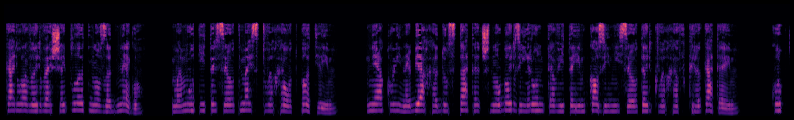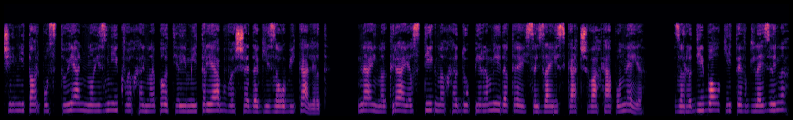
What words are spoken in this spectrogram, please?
Карла вървеше плътно зад него. Мамутите се отместваха от пътя им. Някои не бяха достатъчно бързи и рунтавите им козини се отъркваха в краката им. Купчини тор постоянно изникваха на пътя им и трябваше да ги заобикалят. Най-накрая стигнаха до пирамидата и се заискачваха по нея. Заради болките в глезена,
